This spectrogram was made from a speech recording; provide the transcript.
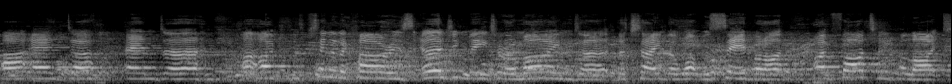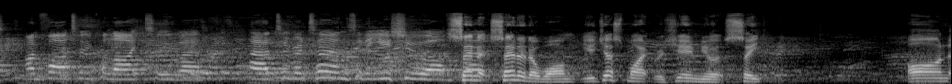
Uh, and uh, and uh, I, I, Senator Carr is urging me to remind uh, the chamber what was said, but I, am far too polite. I'm far too polite to uh, to return to the issue of... Senate, Senator Wong, you just might resume your seat on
